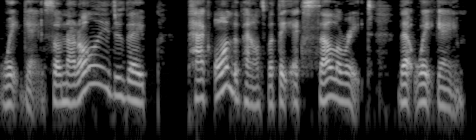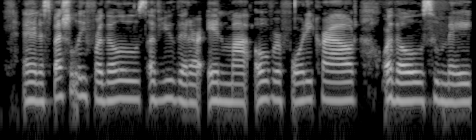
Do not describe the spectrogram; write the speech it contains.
weight gain. So not only do they pack on the pounds, but they accelerate that weight gain. And especially for those of you that are in my over 40 crowd or those who may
